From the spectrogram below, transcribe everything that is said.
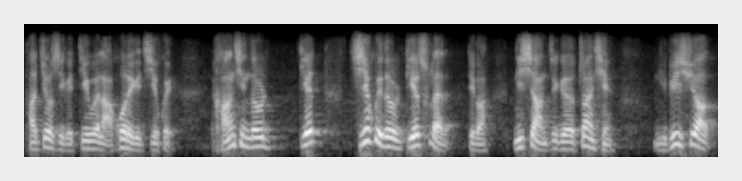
它就是一个低位拿货的一个机会。行情都是跌，机会都是跌出来的，对吧？你想这个赚钱，你必须要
